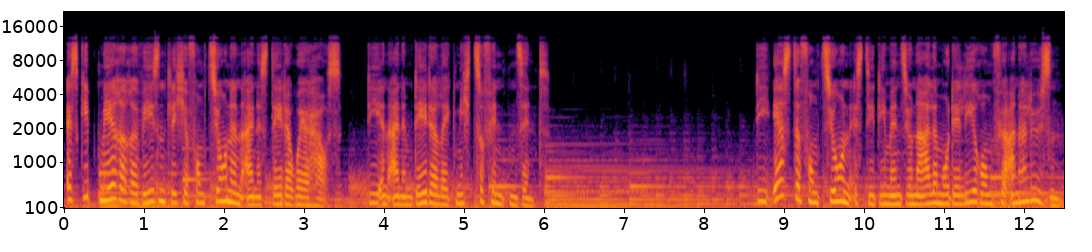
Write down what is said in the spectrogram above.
Es gibt mehrere wesentliche Funktionen eines Data Warehouse, die in einem Data Lake nicht zu finden sind. Die erste Funktion ist die dimensionale Modellierung für Analysen.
